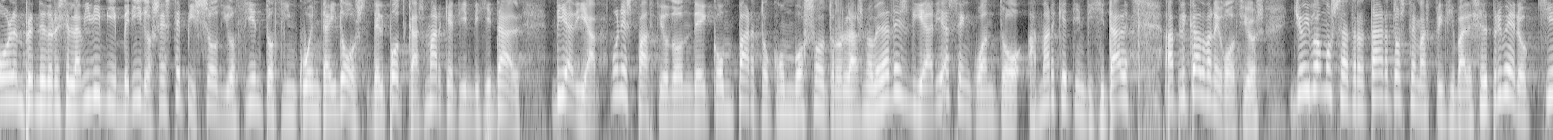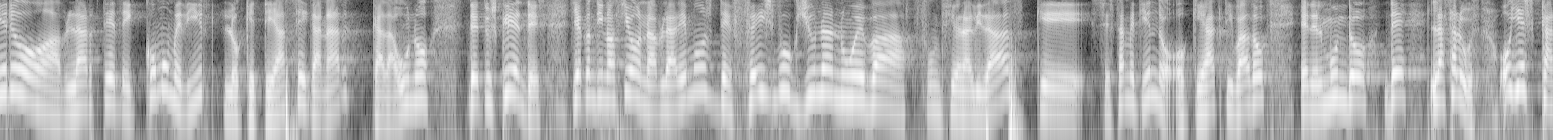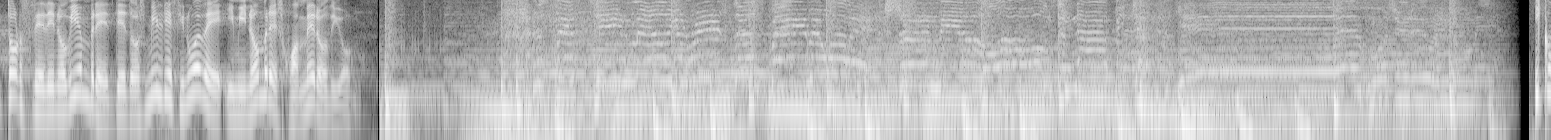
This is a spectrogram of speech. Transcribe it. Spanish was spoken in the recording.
Hola emprendedores en la vida y bienvenidos a este episodio 152 del podcast Marketing Digital Día a Día, un espacio donde comparto con vosotros las novedades diarias en cuanto a marketing digital aplicado a negocios. Y hoy vamos a tratar dos temas principales. El primero, quiero hablarte de cómo medir lo que te hace ganar cada uno de tus clientes. Y a continuación hablaremos de Facebook y una nueva funcionalidad que se está metiendo o que ha activado en el mundo de la salud. Hoy es 14 de noviembre de 2019 y mi nombre es Juan Merodio.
